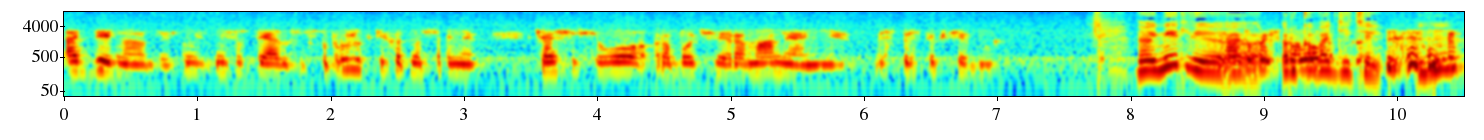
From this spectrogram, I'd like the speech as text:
отдельно то есть не, не состоят в супружеских отношениях, чаще всего рабочие романы, они бесперспективны. Но имеет ли э, руководитель... Мгм.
